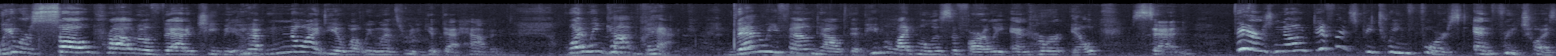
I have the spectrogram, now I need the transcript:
We were so proud of that achievement, you have no idea what we went through to get that happen. When we got back, then we found out that people like Melissa Farley and her ilk said, there's no difference between forced and free choice.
